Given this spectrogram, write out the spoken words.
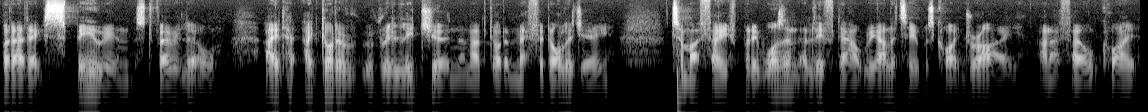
but I'd experienced very little. I'd, I'd got a religion and I'd got a methodology to my faith, but it wasn't a lived out reality. It was quite dry, and I felt quite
